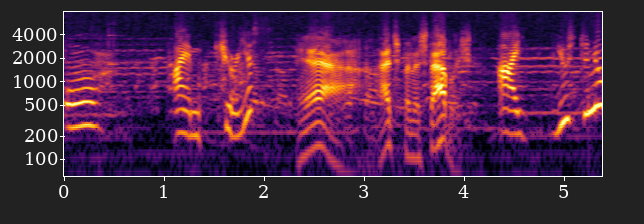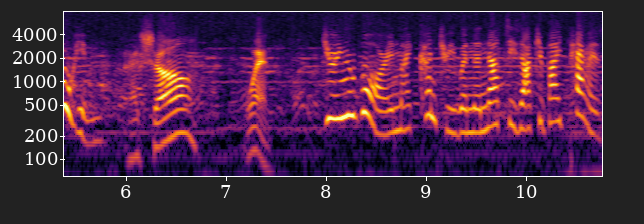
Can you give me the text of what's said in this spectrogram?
Oh, I am curious. Yeah, that's been established. I used to know him That's so? When? during the war in my country when the Nazis occupied Paris.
